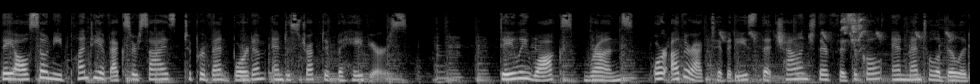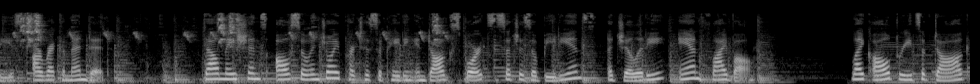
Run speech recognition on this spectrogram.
They also need plenty of exercise to prevent boredom and destructive behaviors. Daily walks, runs, or other activities that challenge their physical and mental abilities are recommended. Dalmatians also enjoy participating in dog sports such as obedience, agility, and flyball. Like all breeds of dog,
